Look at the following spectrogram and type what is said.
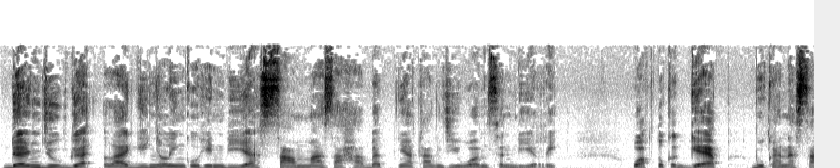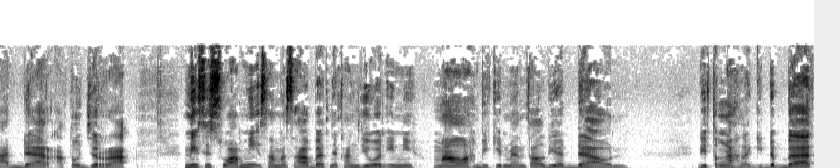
dan juga lagi nyelingkuhin dia sama sahabatnya Kang Jiwon sendiri. Waktu ke Gap, bukannya sadar atau jerak, nih si suami sama sahabatnya Kang Jiwon ini malah bikin mental dia down. Di tengah lagi debat,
